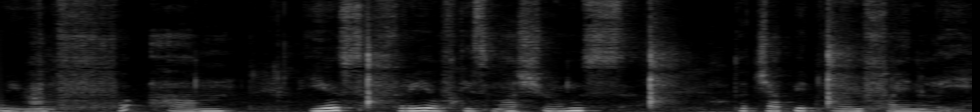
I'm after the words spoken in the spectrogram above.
we will um, use three of these mushrooms to chop it very finely.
